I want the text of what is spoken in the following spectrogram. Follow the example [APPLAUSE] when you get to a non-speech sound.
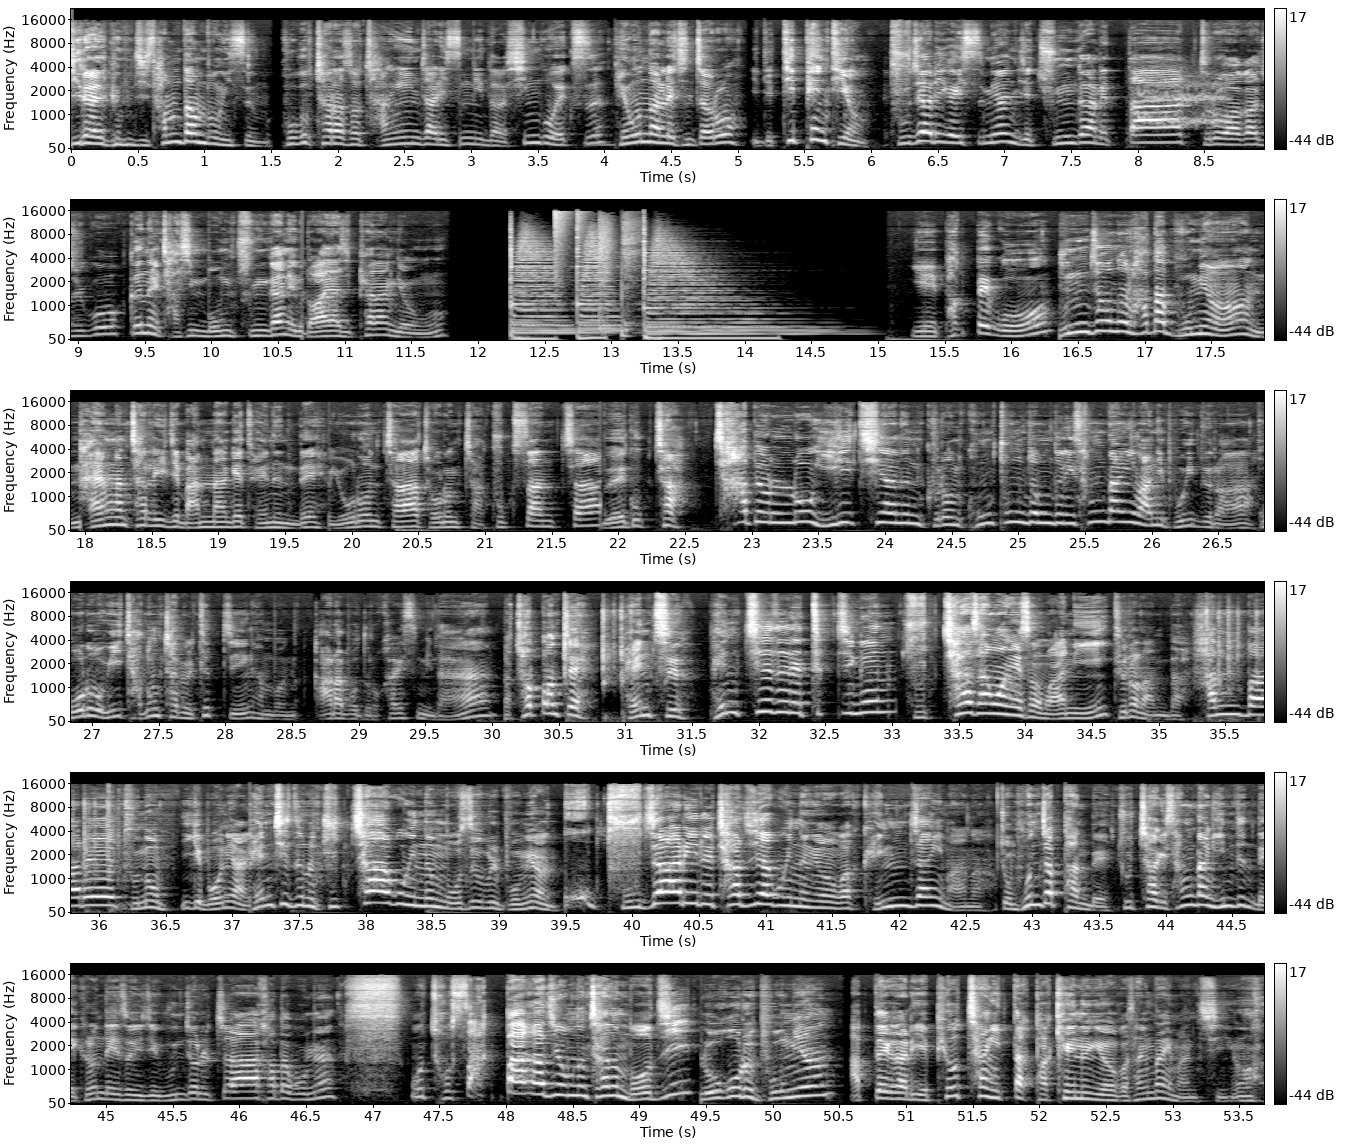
지랄 금지 3단봉 있음. 고급차라서 장애인 자리 씁니다. 신고 X? 배운 날래 진짜로? 이제 티팬티형. 두 자리가 있으면 이제 중간에 딱 들어와가지고 끈을 자신 몸 중간에 놔야지 편한 경우. 예, 박 빼고. 운전을 하다 보면 다양한 차를 이제 만나게 되는데 요런 차, 저런 차, 국산 차, 외국 차 차별로 일치하는 그런 공통점들이 상당히 많이 보이더라. 도로 위 자동차별 특징 한번 알아보도록 하겠습니다. 자, 첫 번째, 벤츠. 벤츠들의 특징은 주차 상황에서 많이 드러난다. 한 발에 두 놈. 이게 뭐냐? 벤츠들은 주차하고 있는 모습을 보면 꼭 두 자리를 차지하고 있는 경우가 굉장히 많아. 좀 혼잡한데 주차하기 상당히 힘든데 그런 데에서 이제 운전을 쫙 하다 보면 어, 저 싹 바가지 없는 차는 뭐지? 로고를 보면 앞대가리에 표창이 딱 박혀 있는 경우 가 상당히 많지. 어.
